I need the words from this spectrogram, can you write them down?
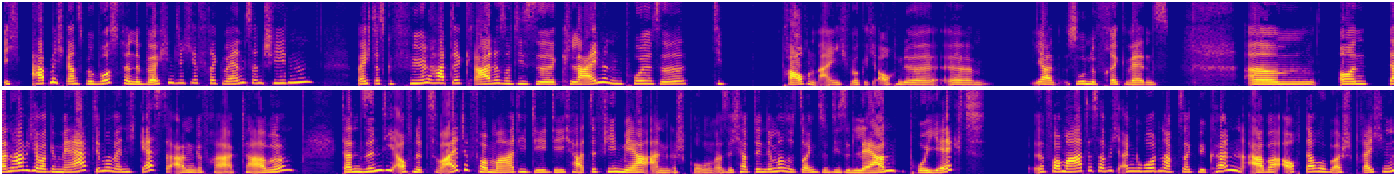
ich habe mich ganz bewusst für eine wöchentliche Frequenz entschieden, weil ich das Gefühl hatte, gerade so diese kleinen Impulse, brauchen eigentlich wirklich auch eine, ähm, ja, so eine Frequenz. Ähm, und dann habe ich aber gemerkt, immer wenn ich Gäste angefragt habe, dann sind die auf eine zweite Formatidee, die ich hatte, viel mehr angesprungen. Also ich habe denen immer sozusagen so diese Lernprojekt Formates habe ich angeboten, habe gesagt, wir können aber auch darüber sprechen,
